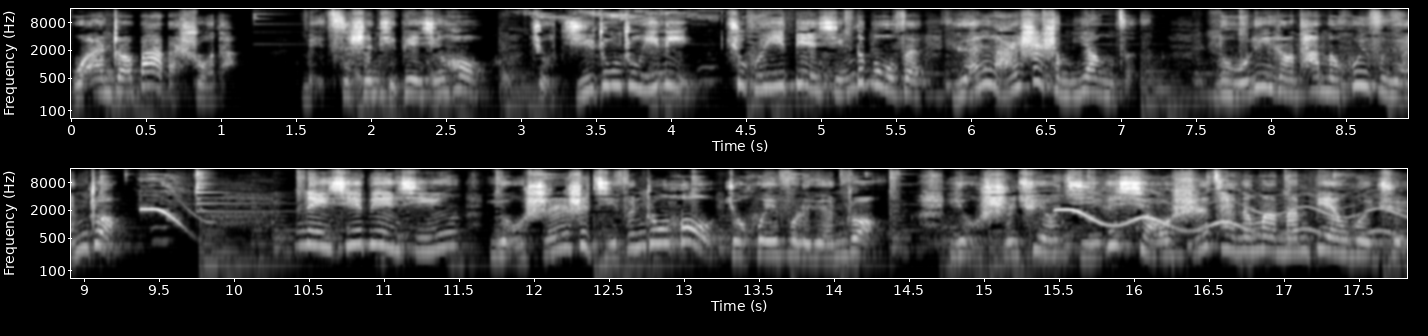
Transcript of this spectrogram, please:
我按照爸爸说的，每次身体变形后，就集中注意力去回忆变形的部分原来是什么样子，努力让它们恢复原状。那些变形有时是几分钟后就恢复了原状，有时却要几个小时才能慢慢变回去。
